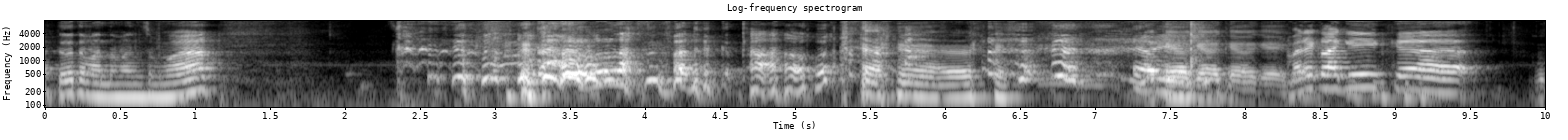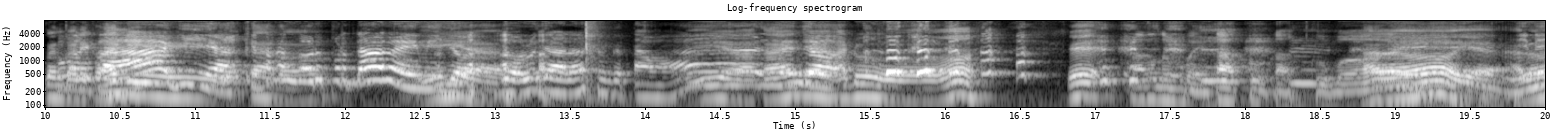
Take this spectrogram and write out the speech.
Wabarakatuh teman-teman semua. Langsung pada ketawa. Ya, Oke iya. oke oke oke. Balik lagi ke Bukan Kok balik balik lagi. ya. Kita kan baru perdana ini, Jo. Iya. Jo, lu jangan langsung ketawa. Iya kayaknya Jo. aduh. Oke. Aku boy, kaku kaku boy. Halo ya. halo. Ini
